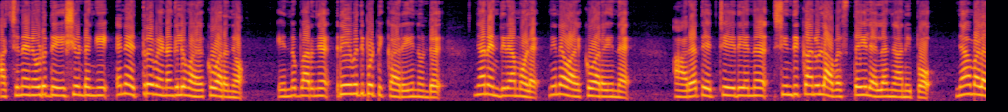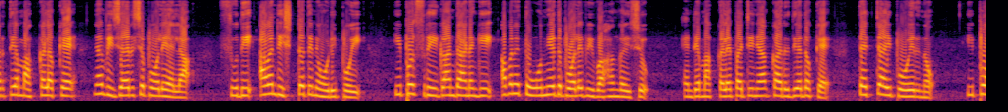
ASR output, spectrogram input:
അച്ഛൻ എന്നോട് ദേഷ്യമുണ്ടെങ്കിൽ എന്നെ എത്ര വേണമെങ്കിലും വഴക്കു പറഞ്ഞോ എന്ന് പറഞ്ഞ് രേവതി പൊട്ടി കരയുന്നുണ്ട്. ഞാൻ എന്തിനാ മോളെ നിന്നെ വഴക്കു പറയുന്നേ? ആരാ തെറ്റ് ചെയ്തതെന്ന് ചിന്തിക്കാനുള്ള അവസ്ഥയിലല്ല ഞാനിപ്പോ. ഞാൻ വളർത്തിയ മക്കളൊക്കെ ഞാൻ വിചാരിച്ച പോലെയല്ല. സുധി അവന്റെ ഇഷ്ടത്തിന് ഓടിപ്പോയി. ഇപ്പോൾ ശ്രീകാന്ത് ആണെങ്കിൽ അവനെ തോന്നിയതുപോലെ വിവാഹം കഴിച്ചു. എന്റെ മക്കളെ പറ്റി ഞാൻ കരുതിയതൊക്കെ തെറ്റായി പോയിരുന്നു. ഇപ്പോൾ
